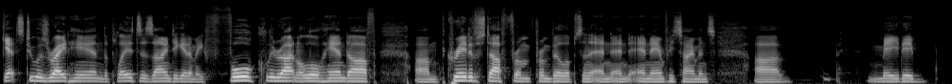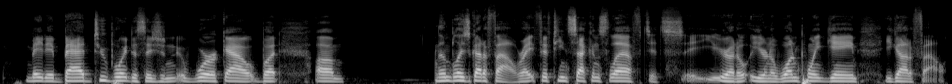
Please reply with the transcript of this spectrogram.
gets to his right hand. The play is designed to get him a full clear out and a little handoff. Um, creative stuff from from Billups and and and, and Anfernee Simons uh, made a made a bad two point decision work out, but. Um, then Blaze got a foul, right? 15 seconds left. It's you're at a, you're in a one point game. You got a foul.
